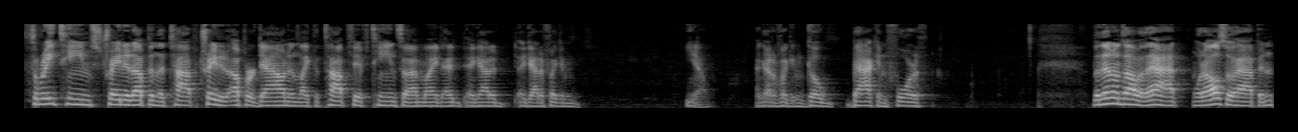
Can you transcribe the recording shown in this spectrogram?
three teams traded up in the top, traded up or down in like the top fifteen. So I'm like, I, I gotta, I gotta fucking, you know, I gotta fucking go back and forth. But then on top of that, what also happened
